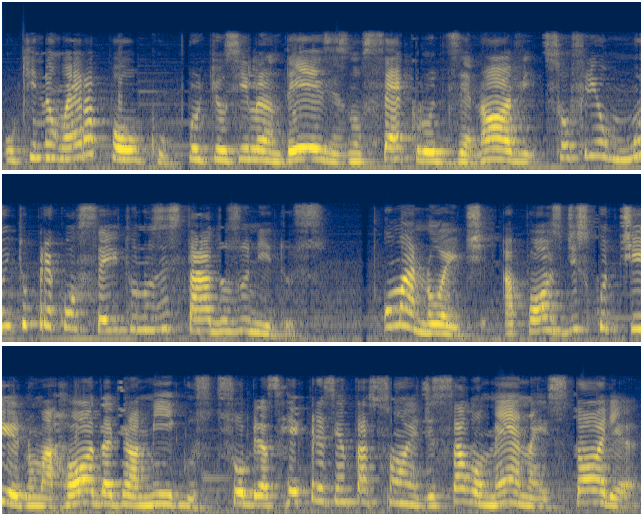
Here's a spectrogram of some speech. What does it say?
o que não era pouco, porque os irlandeses no século XIX sofriam muito preconceito nos Estados Unidos. Uma noite, após discutir numa roda de amigos sobre as representações de Salomé na história,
